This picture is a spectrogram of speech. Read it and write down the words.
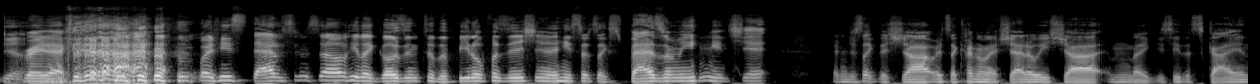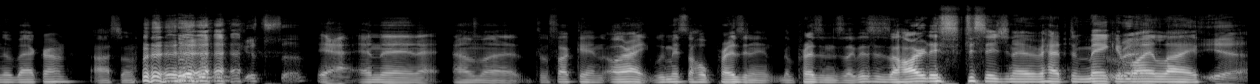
Yeah. Great acting. when he stabs himself, he like goes into the fetal position and he starts like spasming and shit. And just like the shot it's like kind of like a shadowy shot and like you see the sky in the background. Awesome. Good stuff. Yeah, and then um uh, the fucking all right, we missed the whole president. The president's like, this is the hardest decision I ever had to make in my life. Yeah.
